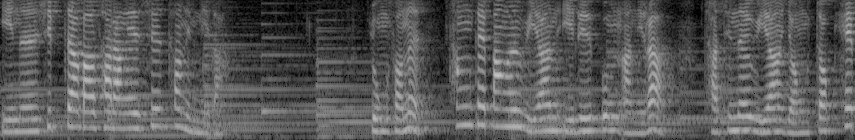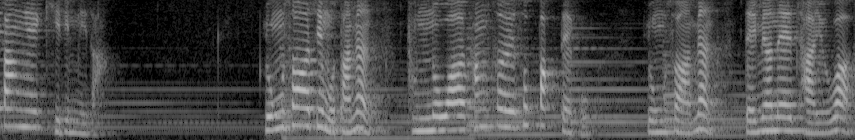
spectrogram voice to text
이는 십자가 사랑의 실천입니다. 용서는 상대방을 위한 일일 뿐 아니라 자신을 위한 영적 해방의 길입니다. 용서하지 못하면 분노와 상처에 속박되고 용서하면 내면의 자유와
